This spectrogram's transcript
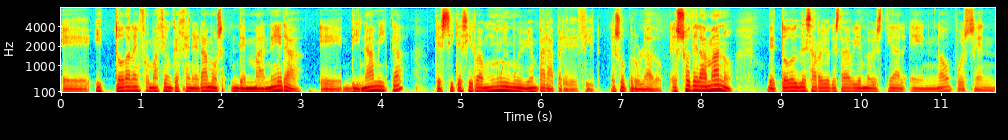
eh, y toda la información que generamos de manera eh, dinámica, que sí que sirva muy muy bien para predecir. Eso por un lado. Eso de la mano de todo el desarrollo que está viendo Bestial en, ¿no? pues en,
